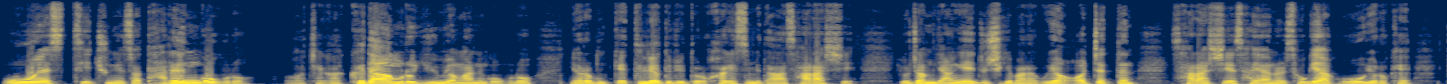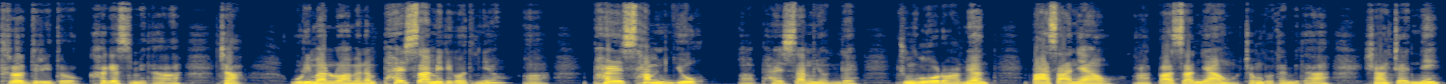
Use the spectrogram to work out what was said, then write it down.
OST 중에서 다른 곡으로 어, 제가 그 다음으로 유명한 곡으로 여러분께 들려드리도록 하겠습니다. 사라 씨, 요 점 양해해 주시기 바라고요. 어쨌든 사라 씨의 사연을 소개하고 이렇게 틀어드리도록 하겠습니다. 자, 우리말로 하면은 831이거든요. 어, 836. 아, 836인데 중국어로 하면 빠사냐오, 아, 빠사냐오 정도 됩니다. 샹제니,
